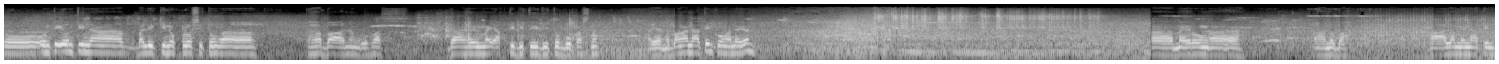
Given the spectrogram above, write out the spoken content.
So unti-unti na balik kinuklose itong ah, kahabaan ng Ruhas dahil may activity dito bukas no. Ayan, abangan natin kung ano 'yon. Ah, mayroong ah, ano ba? Aalamin natin.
